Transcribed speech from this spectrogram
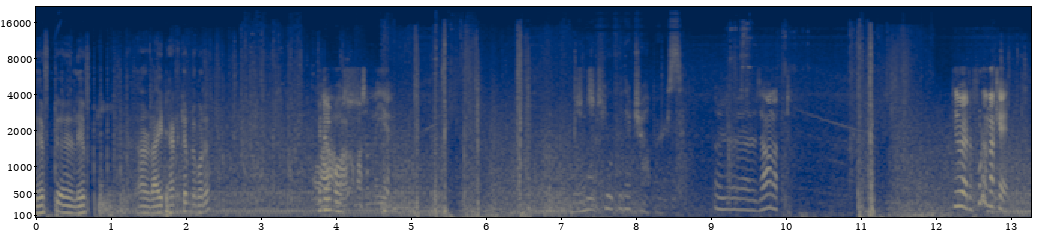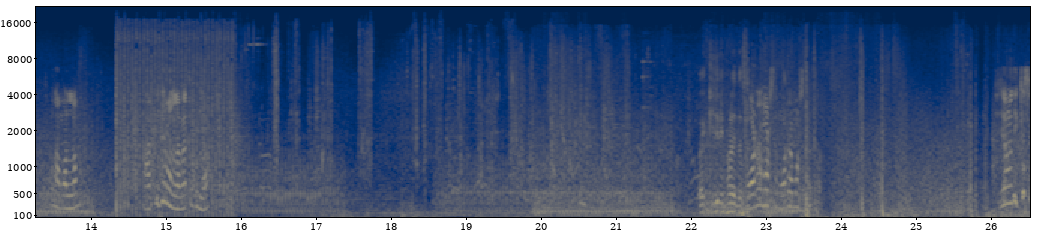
লেফট লেফট আর রাইট হ্যান্ড কেমনে করে? Mouse. আমার সামনে ইয়ে their কি ভাই ফুটে নাকে? কোনা মারলাম। আর পিতে মারলাম এতগুলা ওই কি জানি ফালাই দাস মোটর মারছে। মোটর মারছে যেমন দেখতেছো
